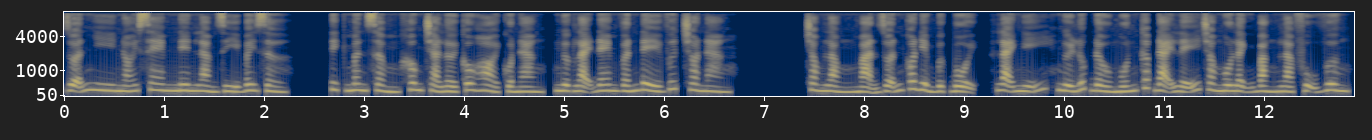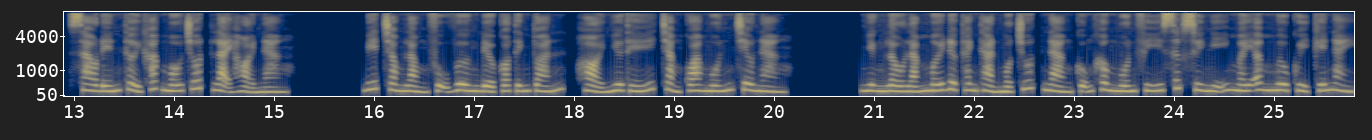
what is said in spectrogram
Duẫn Nhi nói xem nên làm gì bây giờ. Tịch mân sầm không trả lời câu hỏi của nàng, ngược lại đem vấn đề vứt cho nàng. Trong lòng mạn duẫn có điểm bực bội, lại nghĩ, người lúc đầu muốn cấp đại lễ cho ngô lệnh bằng là phụ vương, sao đến thời khắc mấu chốt lại hỏi nàng. Biết trong lòng phụ vương đều có tính toán, hỏi như thế chẳng qua muốn trêu nàng. Nhưng lâu lắm mới được thanh thản một chút nàng cũng không muốn phí sức suy nghĩ mấy âm mưu quỷ kế này.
